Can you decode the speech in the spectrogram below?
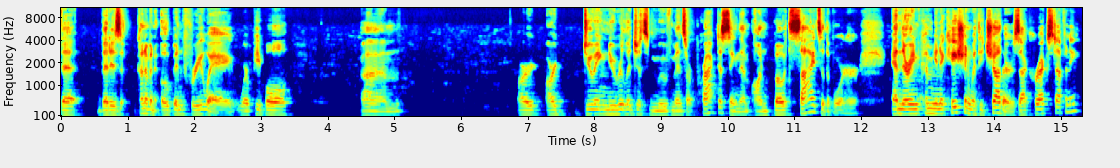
that that is kind of an open freeway where people um, are are doing new religious movements or practicing them on both sides of the border and they're in communication with each other. Is that correct stephanie?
